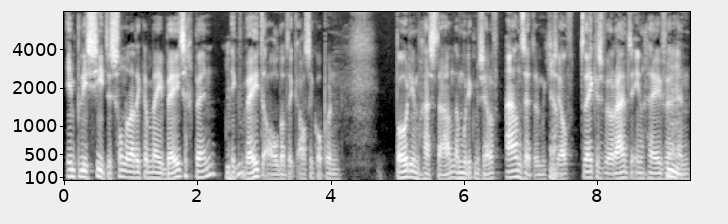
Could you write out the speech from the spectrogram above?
impliciet. Dus zonder dat ik ermee bezig ben. Mhm. Ik weet al dat ik als ik op een podium ga staan, dan moet ik mezelf aanzetten. Dan moet je Ja. zelf twee keer zoveel ruimte ingeven Mm. en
